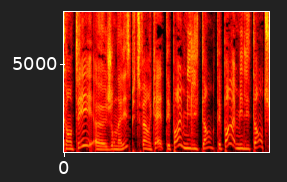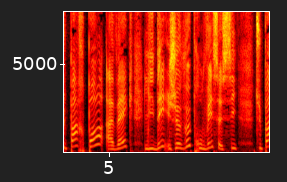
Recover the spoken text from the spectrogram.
quand tu es euh, journaliste puis tu fais enquête, t'es pas un militant, t'es pas un militant, tu pars pas avec l'idée je veux prouver ceci. Tu pars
